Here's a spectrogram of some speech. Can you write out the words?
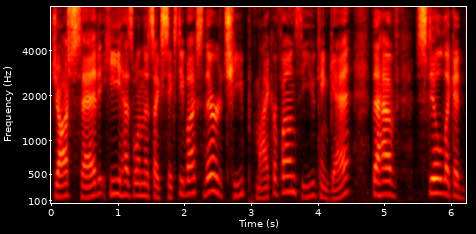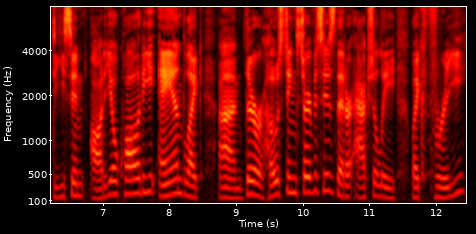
Josh said, he has one that's like sixty bucks. There are cheap microphones that you can get that have still like a decent audio quality, and like um, there are hosting services that are actually like free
